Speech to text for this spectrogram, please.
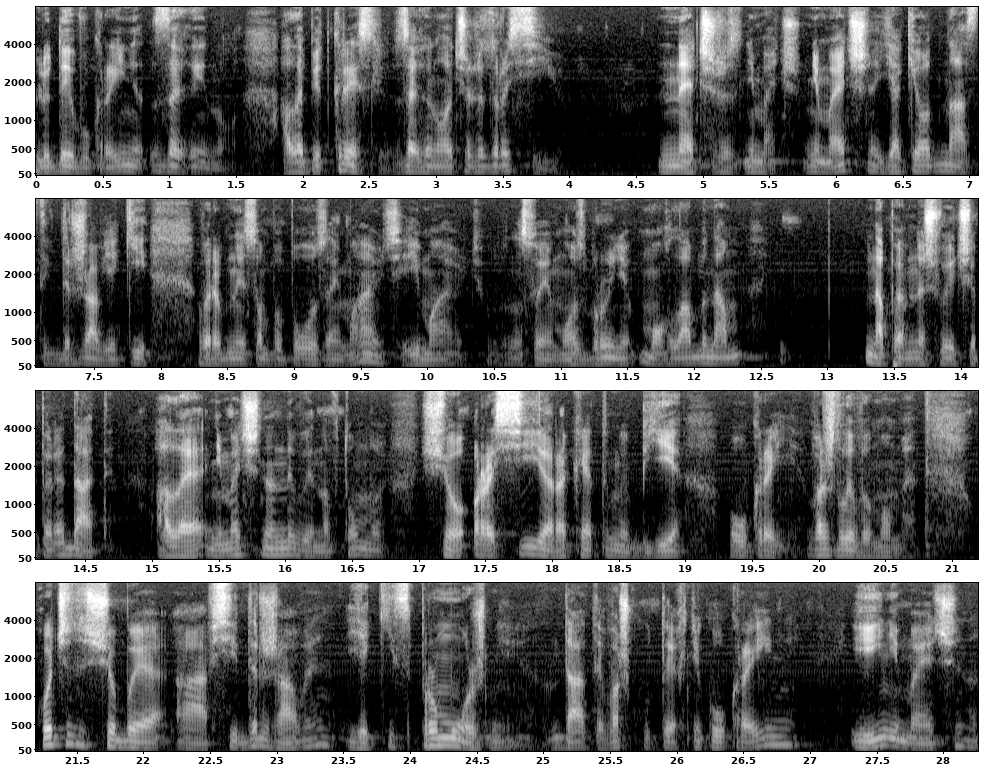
людей в Україні загинуло. Але підкреслюю, загинуло через Росію, не через Німеччину. Німеччина, як і одна з тих держав, які виробництвом ППО займаються і мають на своєму озброєнні, могла б нам напевне швидше передати. Але Німеччина не винна в тому, що Росія ракетами б'є по Україні. Важливий момент. Хочеться, щоб всі держави, які спроможні дати важку техніку Україні, і Німеччина,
